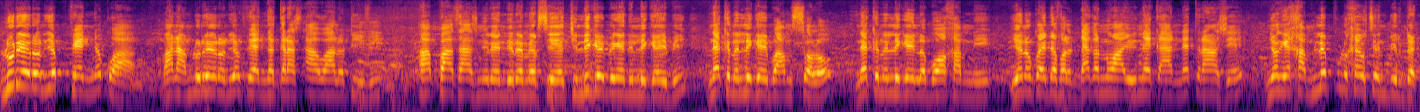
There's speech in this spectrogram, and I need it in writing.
lu réeroon yëpp feeñ na quoi maanaam lu réeroon yëpp feeñ na grâce à Waalo TV en passage ñu leen di remercier ci liggéey bi ngeen di liggéey bi nekk na liggéey bu am solo nekk na liggéey la boo xam ni yéen a koy defal daganois yu nekk en étranger ñoo ngi xam lépp lu xew seen biir dëkk.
